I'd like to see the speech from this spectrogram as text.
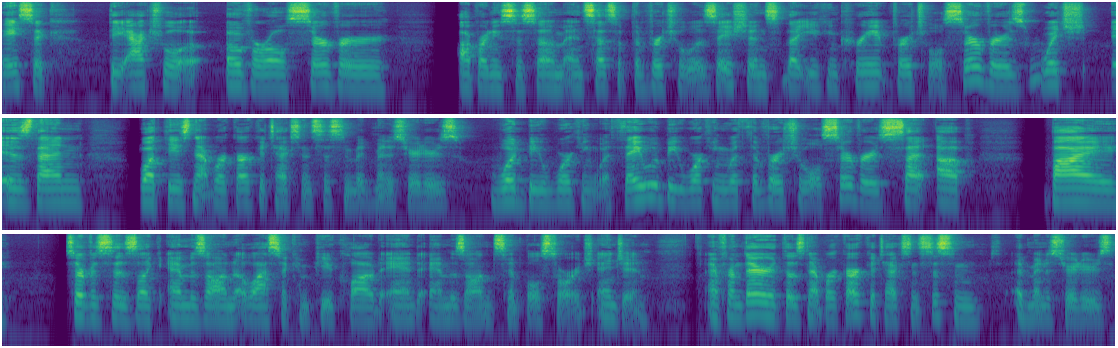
basic, the actual overall server operating system and sets up the virtualization so that you can create virtual servers, which is then what these network architects and system administrators would be working with. They would be working with the virtual servers set up by services like Amazon Elastic Compute Cloud and Amazon Simple Storage Engine. And from there, those network architects and system administrators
